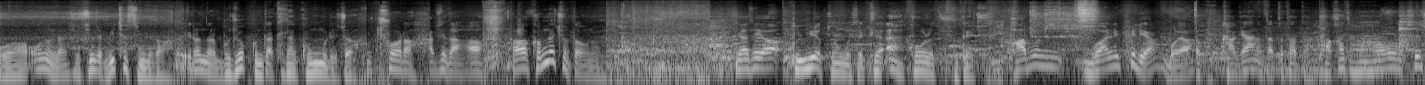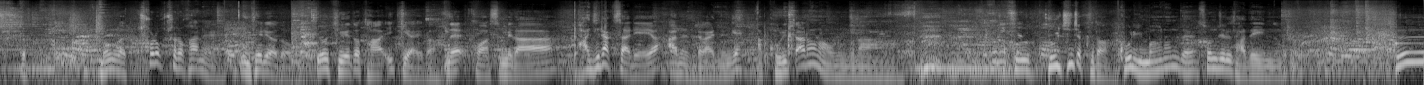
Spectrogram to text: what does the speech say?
와 오늘 날씨 진짜 미쳤습니다. 이런 날은 무조건 따뜻한 국물이죠. 추워라. 갑시다. 아, 아 겁나 춥다 오늘. 안녕하세요. 굴미역 거 세트. 아 그걸로 줄게 주세요. 밥은 무한리필이야? 뭐야? 가게 하나 따뜻하다. 아 가자. 아 진짜 뭔가 초록초록하네 인테리어도. 요 뒤에도 다 있기야 이거 네 고맙습니다. 바지락살이에요? 안에 들어가 있는 게아 굴이 따로 나오는구나. 굴, 굴 진짜 크다. 굴 이만한데? 손질 다 돼 있는 거. 음.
